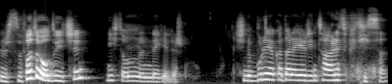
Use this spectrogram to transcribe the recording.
bir sıfat olduğu için nicht onun önüne gelir. Şimdi buraya kadar eğer intihar etmediysen,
